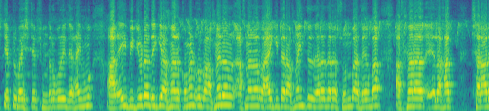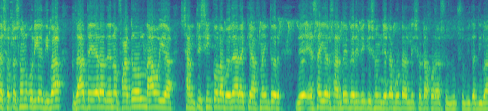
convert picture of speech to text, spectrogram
স্টেপ টু বাই স্টেপ সুন্দর করে দেখাইমু। আর এই ভিডিওটা দেখি আপনারা কমেন্ট করবা আপনারা আপনারা রায় কিতার আপনার তো যারা যারা শুনবা, দেখবা, আপনারা এলাকাত সারারে সচেতন করিয়া দিবা, যাতে এরা যেন ফাগরল না হইয়া শান্তি শৃঙ্খলা বজায় রাখি আপনার তোর যে এসআইআর সার্ভে ভেরিফিকেশন যেটা ভোটার লিস্ট সেটা করার সুযোগ সুবিধা দিবা।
